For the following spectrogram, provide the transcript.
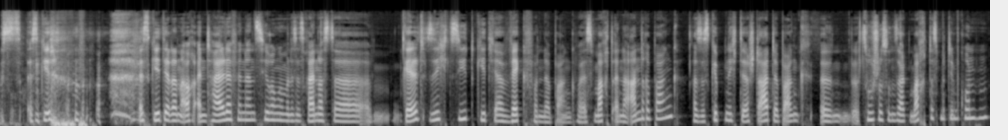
Es, es, geht, es geht ja dann auch ein Teil der Finanzierung, wenn man das jetzt rein aus der ähm, Geldsicht sieht, geht ja weg von der Bank, weil es macht eine andere Bank. Also es gibt nicht der Staat der Bank äh, Zuschuss und sagt, macht das mit dem Kunden,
